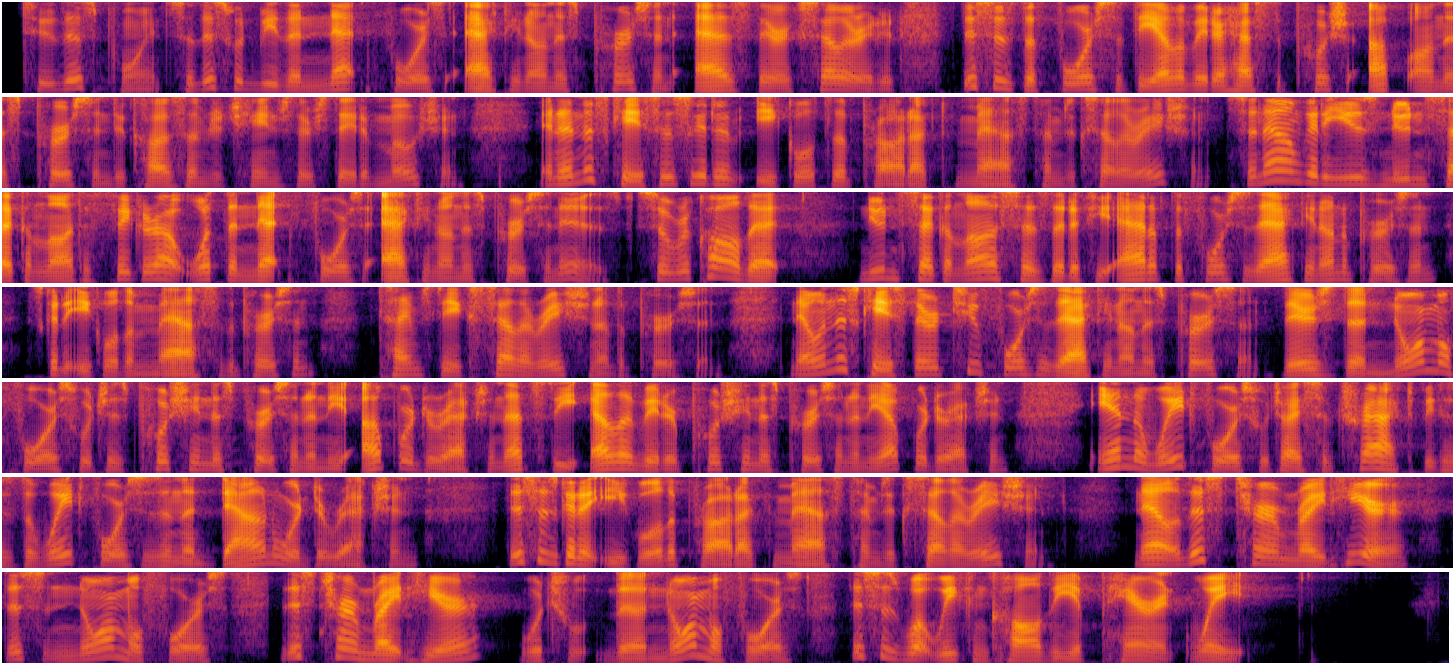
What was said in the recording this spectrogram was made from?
to this point. So this would be the net force acting on this person as they're accelerated. This is the force that the elevator has to push up on this person to cause them to change their state of motion. And in this case, this is going to equal to the product mass times acceleration. So now I'm going to use Newton's second law to figure out what the net force acting on this person is. So recall that Newton's second law says that if you add up the forces acting on a person, it's going to equal the mass of the person times the acceleration of the person. Now in this case, there are two forces acting on this person. There's the normal force, which is pushing this person in the upward direction. That's the elevator pushing this person in the upward direction. And the weight force, which I subtract because the weight force is in the downward direction. This is going to equal the product mass times acceleration. Now this term right here, this normal force, this term right here, which the normal force, this is what we can call the apparent weight.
